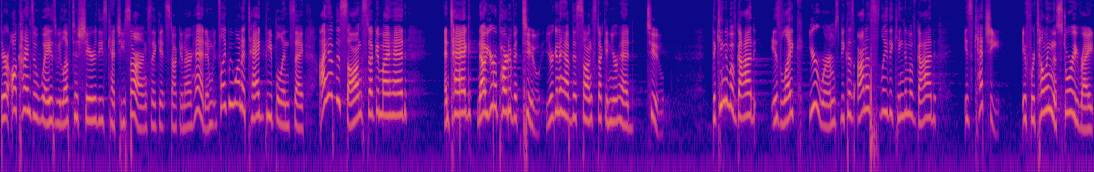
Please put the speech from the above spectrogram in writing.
There are all kinds of ways we love to share these catchy songs that get stuck in our head. And it's like we want to tag people and say, I have this song stuck in my head, and tag, now you're a part of it too. You're going to have this song stuck in your head too. The kingdom of God is like earworms because honestly, the kingdom of God is catchy. If we're telling the story right,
